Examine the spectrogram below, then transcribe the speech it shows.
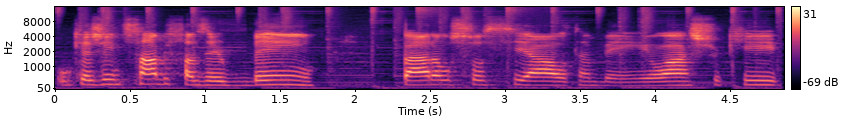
o que a gente sabe fazer bem para o social também. Eu acho que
